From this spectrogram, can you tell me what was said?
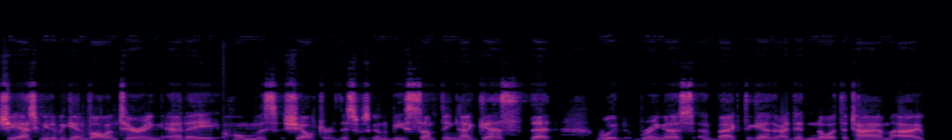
she asked me to begin volunteering at a homeless shelter. This was going to be something, I guess, that would bring us uh, back together. I didn't know at the time. I,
